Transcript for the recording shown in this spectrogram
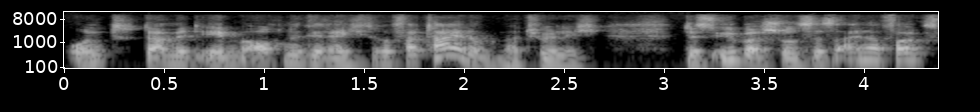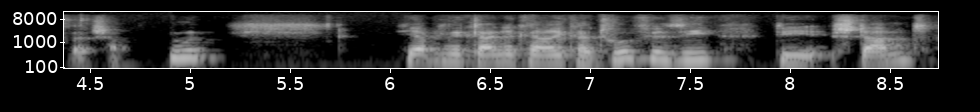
und damit eben auch eine gerechtere Verteilung natürlich des Überschusses einer Volkswirtschaft. Nun, hier habe ich eine kleine Karikatur für Sie, die stammt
